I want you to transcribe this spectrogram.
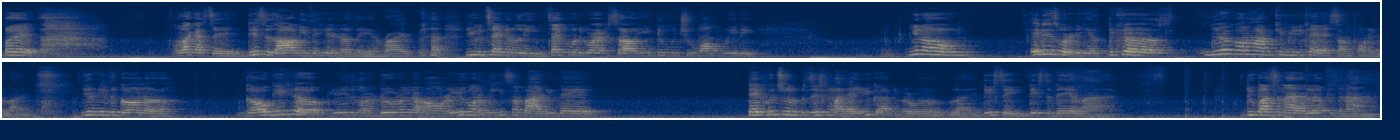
But like I said, this is all neither here nor there, right? you can take it or leave it. Take it with a grain of salt. You do what you want with it. You know, it is what it is because you're gonna have to communicate at some point in your life. You're either gonna go get help, you're either gonna do it on your own, or you're gonna meet somebody that they put you in a position like, hey, you got to grow up. Like this is this the deadline. Do by tonight at eleven fifty nine.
